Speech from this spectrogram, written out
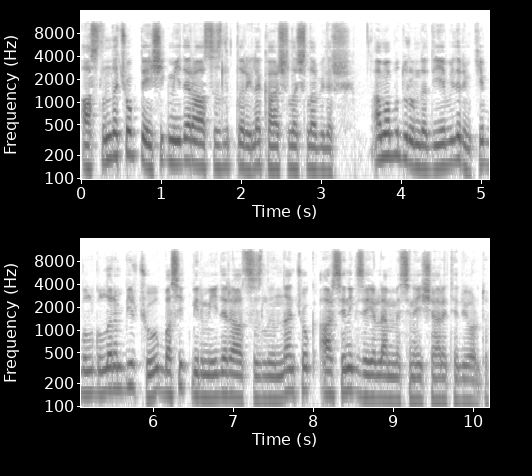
Aslında çok değişik mide rahatsızlıklarıyla karşılaşılabilir. Ama bu durumda diyebilirim ki bulguların birçoğu basit bir mide rahatsızlığından çok arsenik zehirlenmesine işaret ediyordu.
